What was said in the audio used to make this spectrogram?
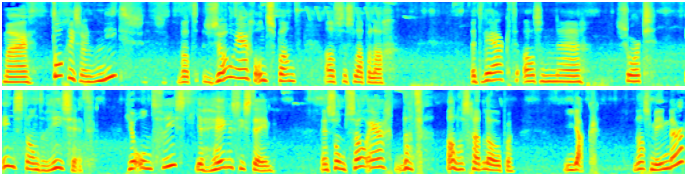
Maar toch is er niets wat zo erg ontspant als de slappe lach. Het werkt als een soort instant reset. Je ontvriest je hele systeem. En soms zo erg dat alles gaat lopen. Jak, dat is minder.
